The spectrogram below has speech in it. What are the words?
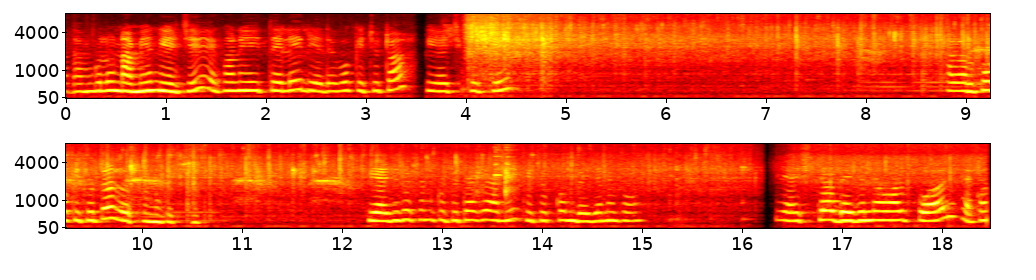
বাদামগুলো নামিয়ে নিয়েছি, এখন এই তেলেই দিয়ে দেব কিছুটা পেঁয়াজ কুচি। আর অল্প কিছুটা রসুন কুচি। পেঁয়াজ রসুন কুচিটাকে আমি কিছুক্ষণ ভেজে নেব। পেঁয়াজটা ভেজে নেওয়ার পর এখন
